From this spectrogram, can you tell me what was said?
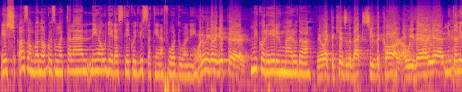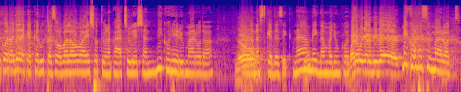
És azon gondolkozom, hogy talán néha úgy érezték, hogy vissza kéne fordulni. When are we get there? Mikor érünk már oda? You know, like the kids in the back seat of the car. Are we there yet? Mint amikor a gyerekekkel utazol valahova, és ott ülnek a hátsó ülésen. Mikor érünk már oda? No. Mondom, ezt kérdezik. Nem, még nem vagyunk ott. When are we be there? Mikor leszünk már ott?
